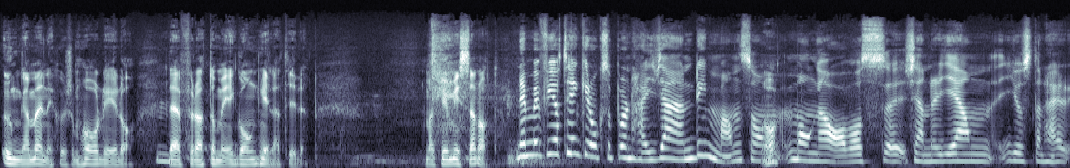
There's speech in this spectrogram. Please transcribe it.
unga människor som har det idag. Mm. Därför att de är igång hela tiden. Man kan ju missa något. Nej, men för jag tänker också på den här hjärndimman som Ja. många av oss eh, känner igen just den här,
